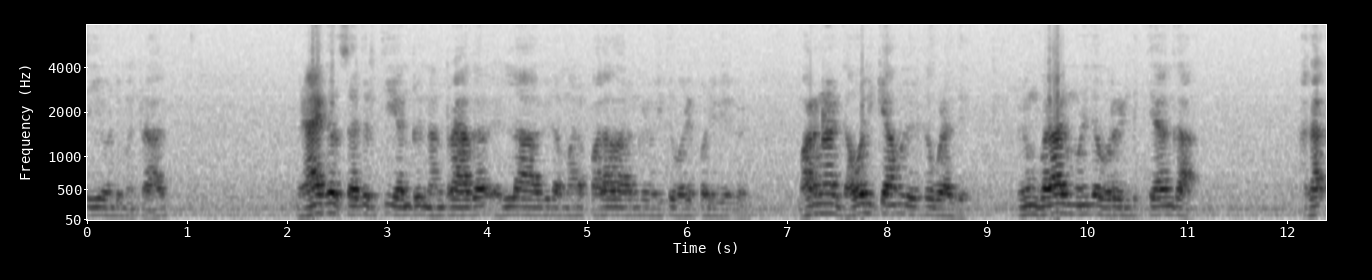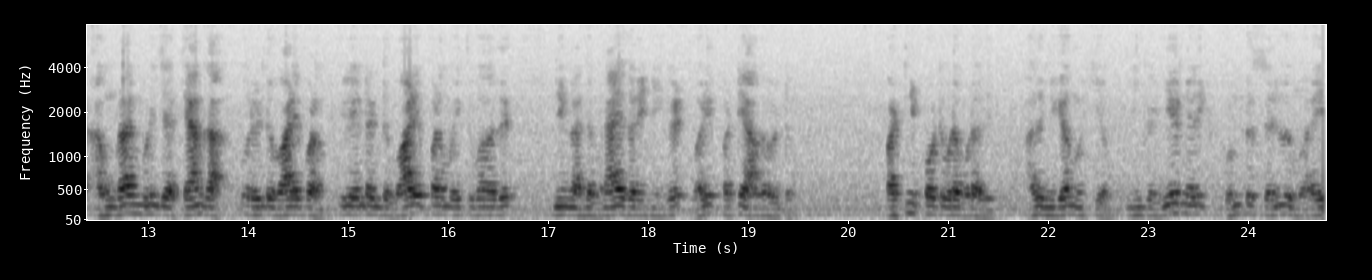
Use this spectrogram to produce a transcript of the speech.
செய்ய வேண்டும் என்றால் விநாயகர் சதுர்த்தி அன்று நன்றாக எல்லா விதமான பலகாரங்கள் வைத்து வழிபடுவீர்கள். மறுநாள் கவனிக்காமல் இருக்கக்கூடாது. உங்களால் முடிஞ்ச ஒரு ரெண்டு தேங்காய் அதான் அவங்களால் முடிஞ்ச தேங்காய் ஒரு ரெண்டு வாழைப்பழம். இது ரெண்டு வாழைப்பழம் வைத்துவாவது நீங்கள் அந்த விநாயகரை நீங்கள் வழிபட்டே ஆக வேண்டும். பட்டினி போட்டு விடக்கூடாது. அது மிக முக்கியம். நீங்கள் நீர்நிலைக்கு கொண்டு செல்லும் வரை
